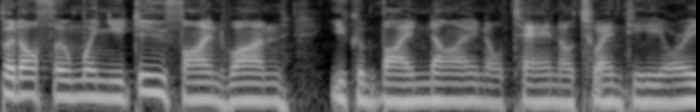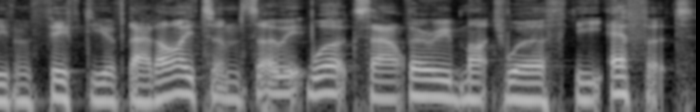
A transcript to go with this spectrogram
But often, when you do find one, you can buy 9 or 10 or 20 or even 50 of that item. So it works out very much worth the effort.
